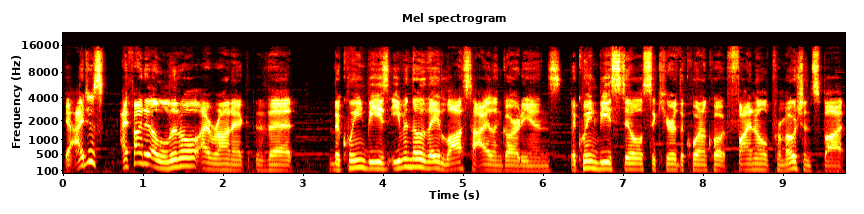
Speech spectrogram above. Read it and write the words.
Yeah, I just I find it a little ironic that the Queen Bees, even though they lost to Island Guardians, the Queen Bees still secured the quote unquote final promotion spot,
